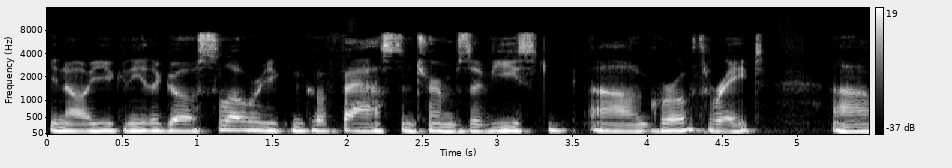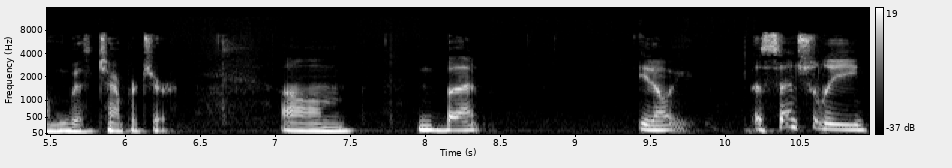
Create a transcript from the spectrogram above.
you know, you can either go slow or you can go fast in terms of yeast uh, growth rate um, with temperature. Um, but you know, essentially,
